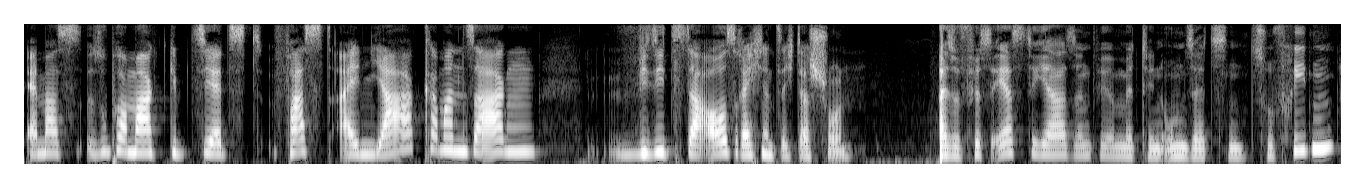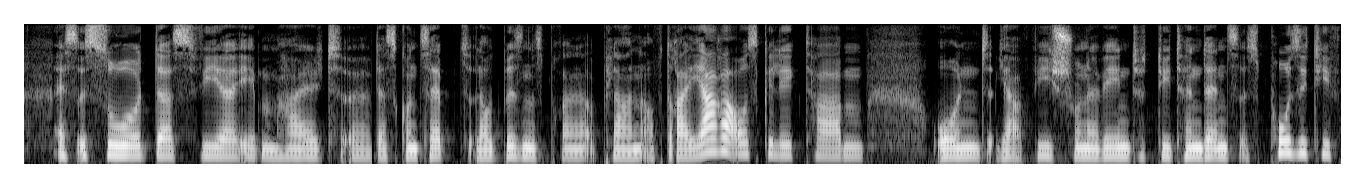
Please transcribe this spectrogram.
Emmas Supermarkt gibt es jetzt fast ein Jahr, kann man sagen. Wie sieht es da aus? Rechnet sich das schon? Also fürs erste Jahr sind wir mit den Umsätzen zufrieden. Es ist so, dass wir eben halt äh, das Konzept laut Businessplan auf drei Jahre ausgelegt haben. Und ja, wie schon erwähnt, die Tendenz ist positiv.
